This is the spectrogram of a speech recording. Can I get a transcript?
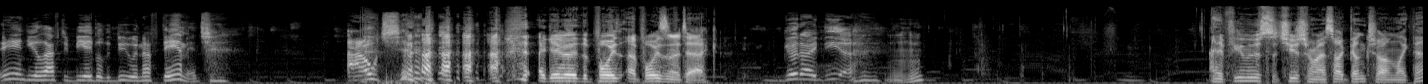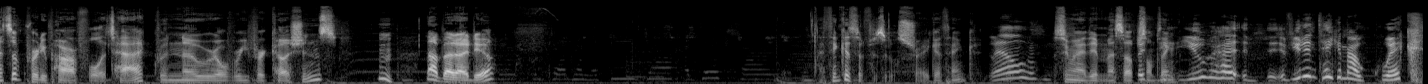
and you'll have to be able to do enough damage. Ouch! I gave it the poison a poison attack. Good idea. Mm-hmm. And a few moves to choose from. I saw Gunk Shot. I'm like, that's a pretty powerful attack with no real repercussions. Hmm, not a bad idea. I think it's a physical strike. I think, Well, assuming I didn't mess up something. You had, if you didn't take him out quick,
